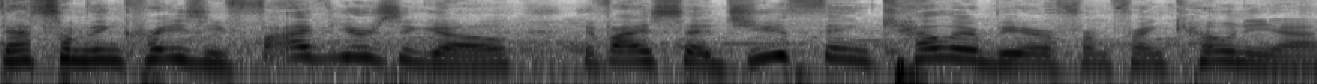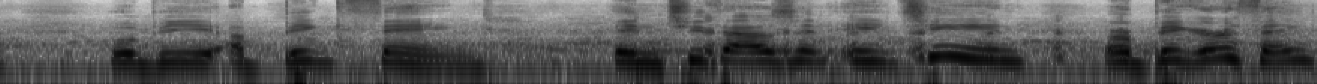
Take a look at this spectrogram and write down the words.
That's something crazy. Five years ago, if I said, "Do you think Keller beer from Franconia will be a big thing in 2018 or a bigger thing?"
